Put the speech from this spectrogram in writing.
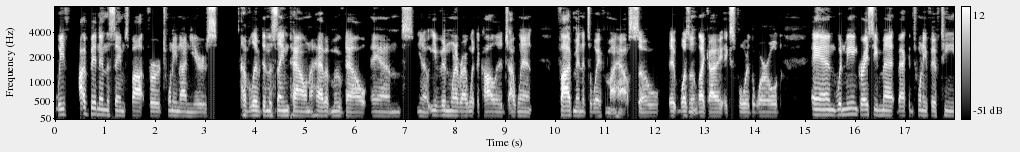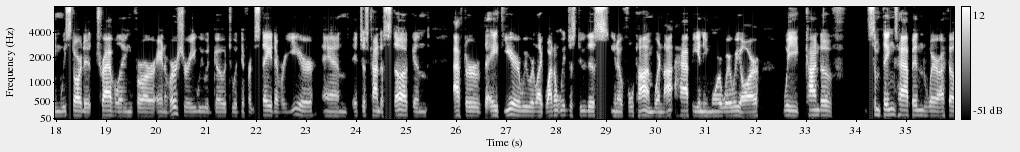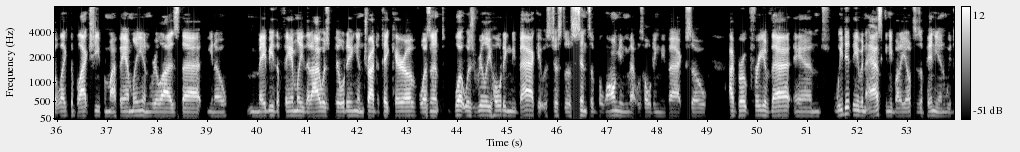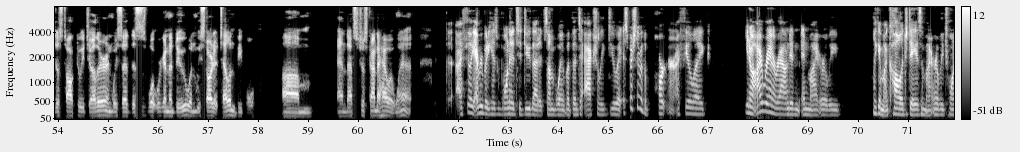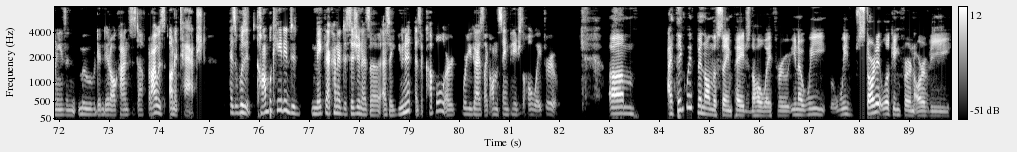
We've I've been in the same spot for 29 years. I've lived in the same town. I haven't moved out, and you know, even whenever I went to college, I went five minutes away from my house, so it wasn't like I explored the world. And when me and Gracie met back in 2015, we started traveling for our anniversary. We would go to a different state every year, and it just kind of stuck. And after the eighth year, we were like, why don't we just do this, you know, full time? We're not happy anymore where we are. We kind of, some things happened where I felt like the black sheep of my family and realized that, you know, maybe the family that I was building and tried to take care of wasn't what was really holding me back. It was just a sense of belonging that was holding me back. So I broke free of that and we didn't even ask anybody else's opinion. We just talked to each other and we said, this is what we're going to do. And we started telling people. Um, and that's just kind of how it went. I feel like everybody has wanted to do that at some point, but then to actually do it, especially with a partner, I feel like, you know, I ran around in, in my early, like in my college days in my early 20s and moved and did all kinds of stuff, but I was unattached. Has, was it complicated to make that kind of decision as a as a unit, as a couple, or were you guys like on the same page the whole way through? Um, I think we've been on the same page the whole way through. You know, we we started looking for an RV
